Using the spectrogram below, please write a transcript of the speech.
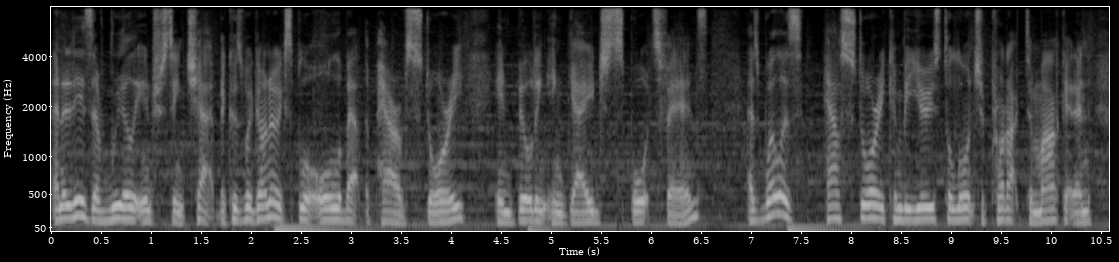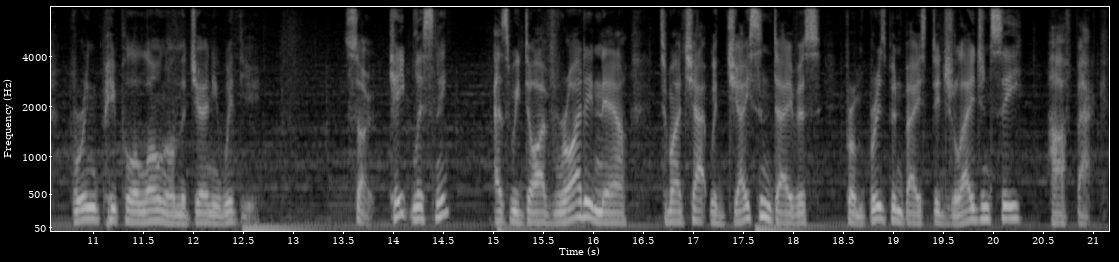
And it is a really interesting chat because we're going to explore all about the power of story in building engaged sports fans, as well as how story can be used to launch a product to market and bring people along on the journey with you. So keep listening as we dive right in now to my chat with Jason Davis from Brisbane based digital agency Halfback.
